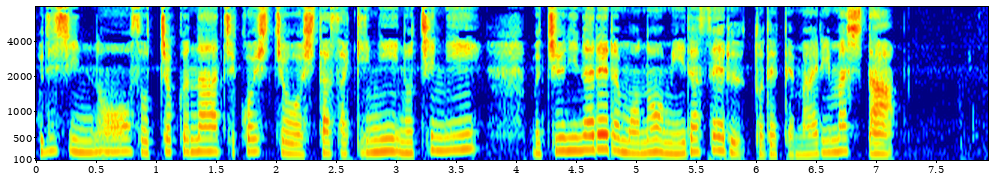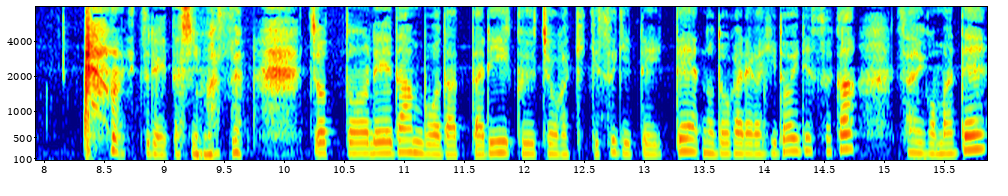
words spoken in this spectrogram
ご自身の率直な自己主張をした先に、後に夢中になれるものを見出せると出てまいりました。失礼いたします。ちょっと冷暖房だったり空調が効きすぎていて喉枯れがひどいですが最後まで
